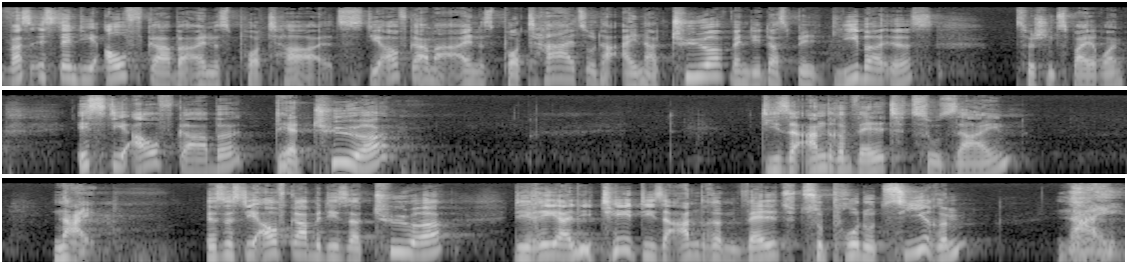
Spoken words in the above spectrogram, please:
was ist denn die Aufgabe eines Portals? Die Aufgabe eines Portals oder einer Tür, wenn dir das Bild lieber ist, zwischen zwei Räumen, ist die Aufgabe der Tür, diese andere Welt zu sein? Nein. Ist es die Aufgabe dieser Tür, die Realität dieser anderen Welt zu produzieren? Nein.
